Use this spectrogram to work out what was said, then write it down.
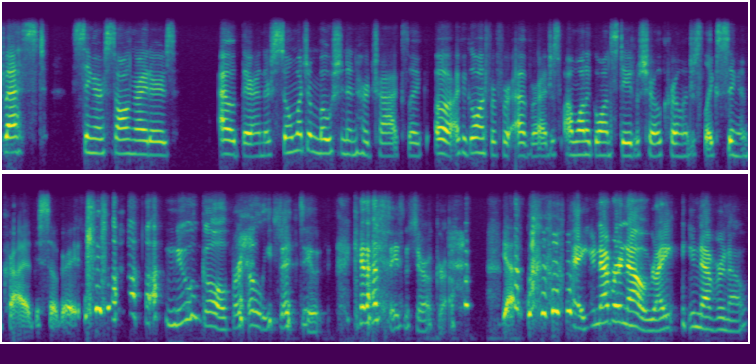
best singer songwriters out there and there's so much emotion in her tracks. Like, oh, I could go on for forever. I just I want to go on stage with Sheryl Crow and just like sing and cry. It'd be so great. New goal for Alicia too. Get on stage with Sheryl Crow. yeah. hey, you never know, right? You never know.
